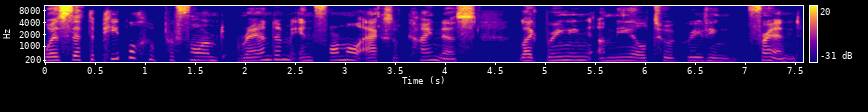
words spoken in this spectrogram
was that the people who performed random informal acts of kindness, like bringing a meal to a grieving friend,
